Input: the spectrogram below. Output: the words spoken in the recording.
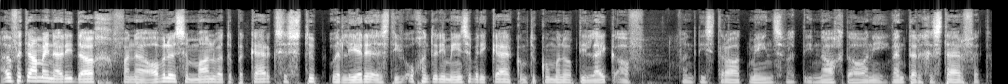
Ou vertel my nou die dag van 'n hawelose man wat op 'n kerk se stoep oorlede is. Die oggend toe die mense by die kerk kom, toe kom hulle op die lijk af van die straatmens wat die nag daar in die winter gesterf het.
